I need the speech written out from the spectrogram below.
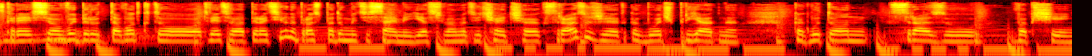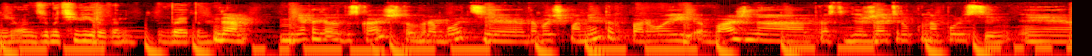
Скорее всего, выберут того, кто ответил оперативно. Просто подумайте сами, если вам отвечает человек сразу же, это как бы очень приятно. Как будто он сразу в общении, он замотивирован в этом. Да, мне хотелось бы сказать, что в работе, в рабочих моментах порой важно просто держать руку на пульсе. Э,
